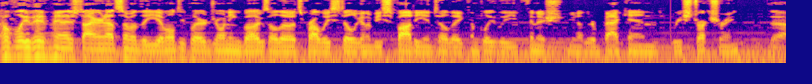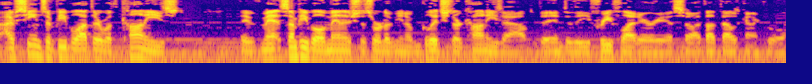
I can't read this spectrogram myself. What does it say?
Hopefully, they've managed to iron out some of the uh, multiplayer joining bugs, although it's probably still going to be spotty until they completely finish, you know, their back end restructuring. Uh, I've seen some people out there with Connie's. They've man- some people have managed to sort of, you know, glitch their Connies out into the free flight area, so I thought that was kind of cool.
